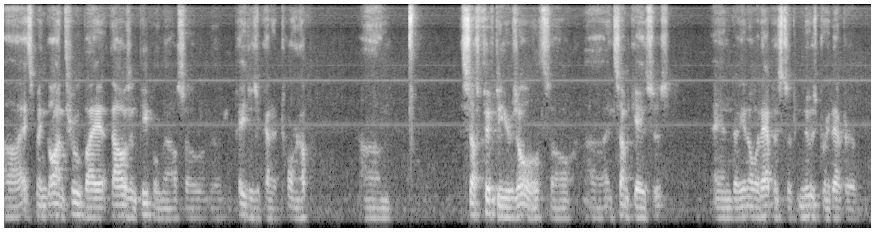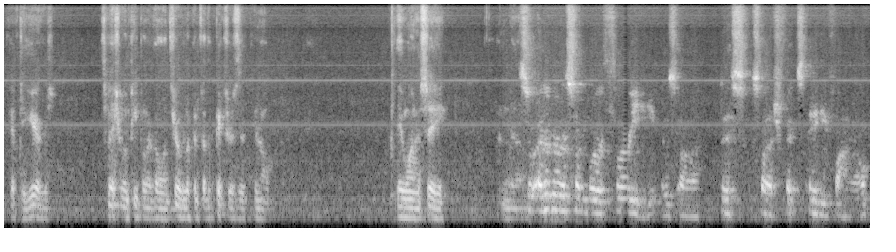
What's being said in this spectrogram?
uh, it's been gone through by a thousand people now, so the pages are kind of torn up. Um, stuff's 50 years old, so uh, in some cases, and uh, you know what happens to newsprint after 50 years, especially when people are going through looking for the pictures that you know they want to see. And, uh, So editor assembler three is uh, this slash fix 80 file.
